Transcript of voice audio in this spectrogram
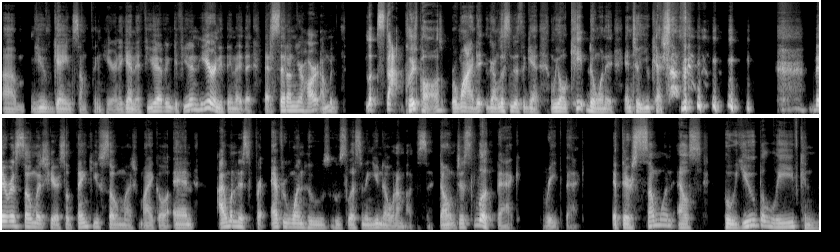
um, you've gained something here. And again, if you haven't, if you didn't hear anything that that, that set on your heart, I'm gonna look, stop, push pause, rewind it. You're gonna listen to this again, and we're gonna keep doing it until you catch something. There is so much here. So thank you so much, Michael. And I wanted this for everyone who's who's listening. You know what I'm about to say. Don't just look back, read back. If there's someone else who you believe can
